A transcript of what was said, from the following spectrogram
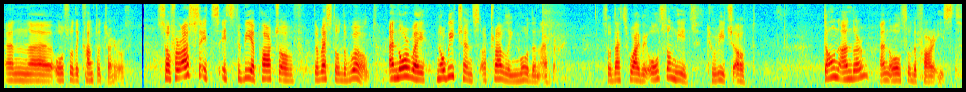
and uh, also the counter-terror. So for us, it's, it's to be a part of the rest of the world. And Norway, Norwegians are traveling more than ever. So that's why we also need to reach out down under and also the Far East.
